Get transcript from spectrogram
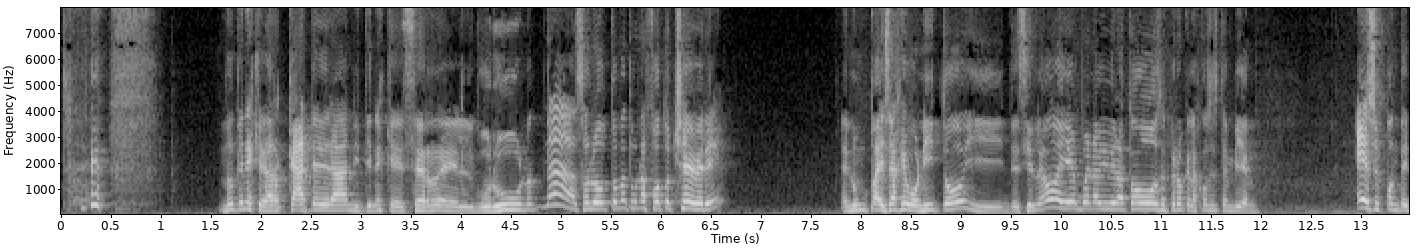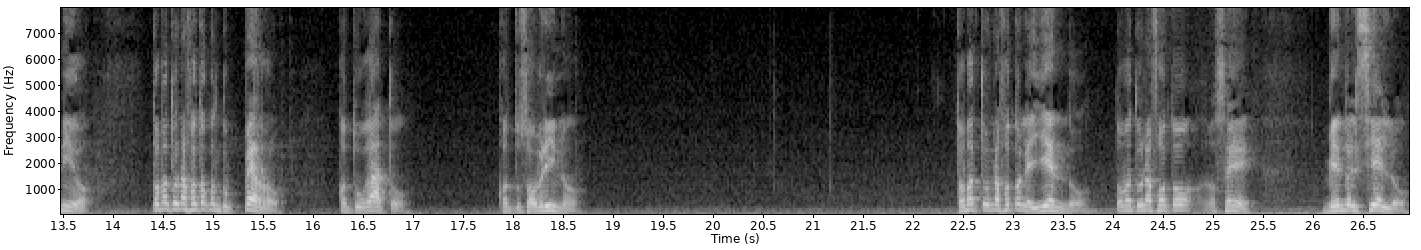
no tienes que dar cátedra, ni tienes que ser el gurú. no- nada, solo tómate una foto chévere. En un paisaje bonito y decirle, oye, buena vibra a todos, espero que las cosas estén bien. Eso es contenido. Tómate una foto con tu perro, con tu gato, con tu sobrino. Tómate una foto leyendo. Tómate una foto, no sé, viendo el cielo.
